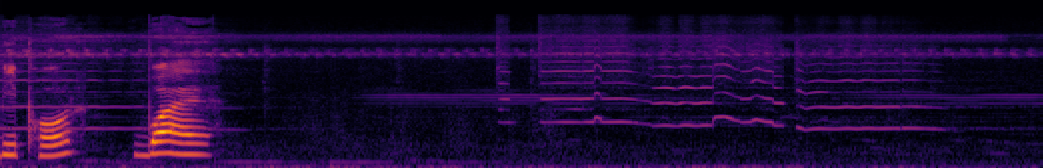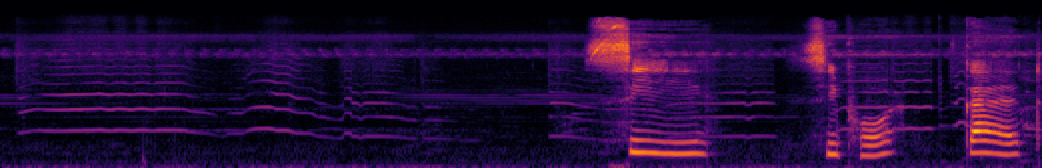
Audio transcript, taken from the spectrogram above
B for boy. C C for cat.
